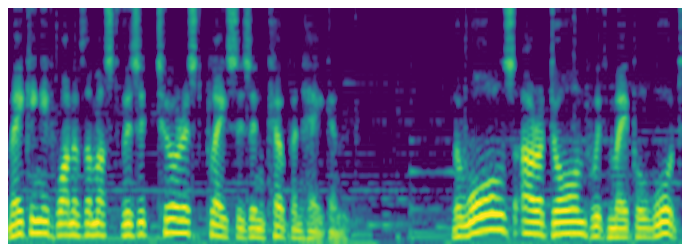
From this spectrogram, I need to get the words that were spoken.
making it one of the must-visit tourist places in Copenhagen. The walls are adorned with maple wood,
